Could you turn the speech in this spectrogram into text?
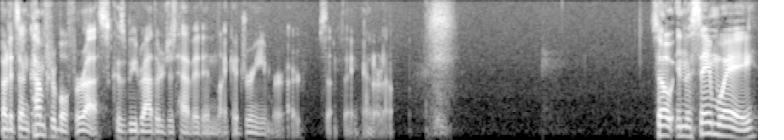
But it's uncomfortable for us because we'd rather just have it in like a dream or, or something. I don't know. So, in the same way,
